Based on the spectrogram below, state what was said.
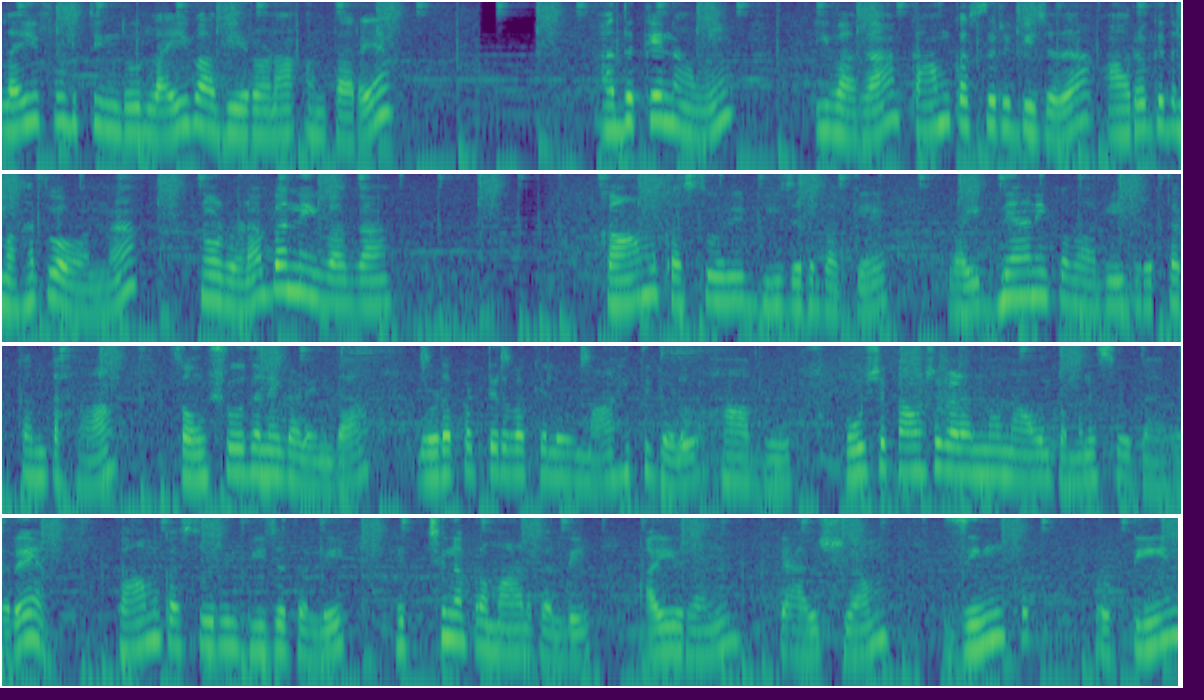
ಲೈವ್ ಫುಡ್ ತಿಂದು ಲೈವ್ ಆಗಿರೋಣ ಅಂತಾರೆ. ಅದಕ್ಕೆ ನಾವು ಇವಾಗ ಕಾಮ್ ಕಸ್ತೂರಿ ಬೀಜದ ಆರೋಗ್ಯದ ಮಹತ್ವವನ್ನು ನೋಡೋಣ. ಬನ್ನಿ ಇವಾಗ. ಕಾಮ್ ಕಸ್ತೂರಿ ಬೀಜದ ಬಗ್ಗೆ ವೈಜ್ಞಾನಿಕವಾಗಿ ಇರತಕ್ಕಂತಹ ಸಂಶೋಧನೆಗಳಿಂದ ದೃಢಪಟ್ಟಿರುವ ಕೆಲವು ಮಾಹಿತಿಗಳು ಹಾಗೂ ಪೋಷಕಾಂಶಗಳನ್ನು ನಾವು ಗಮನಿಸುವುದಾದರೆ, ಕಾಮ್ ಕಸ್ತೂರಿ ಬೀಜದಲ್ಲಿ ಹೆಚ್ಚಿನ ಪ್ರಮಾಣದಲ್ಲಿ iron, calcium, zinc, protein,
